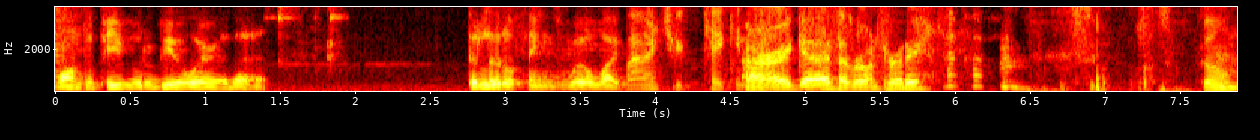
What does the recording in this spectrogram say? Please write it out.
want the people to be aware of that. The little things will wipe. why aren't you taking? All right, guys, everyone's ready. Let's, let's go.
